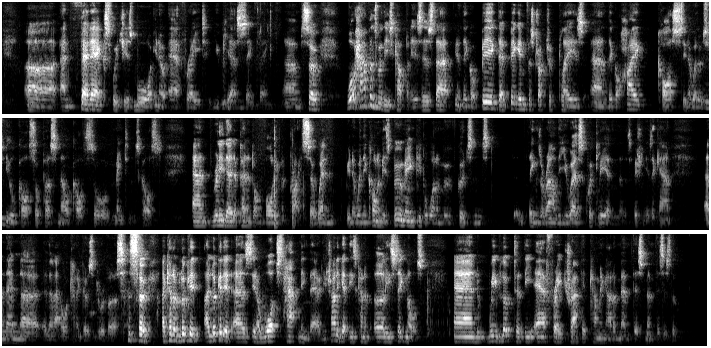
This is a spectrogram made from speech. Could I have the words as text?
Uh, and FedEx, which is more, you know, air freight, UPS, same thing. Um, so what happens with these companies is that you know they got big, they're big infrastructure plays, and they've got high costs, you know, whether it's Mhm. fuel costs or personnel costs or maintenance costs and really they're dependent on volume and price. So when you know when the economy is booming, people want to move goods and, and things around the U.S. quickly and as efficiently as they can, and then uh, and then that all kind of goes into reverse. so I kind of look at I look at it as you know what's happening there, and you try to get these kind of early signals. And we've looked at the air freight traffic coming out of Memphis. Memphis is the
